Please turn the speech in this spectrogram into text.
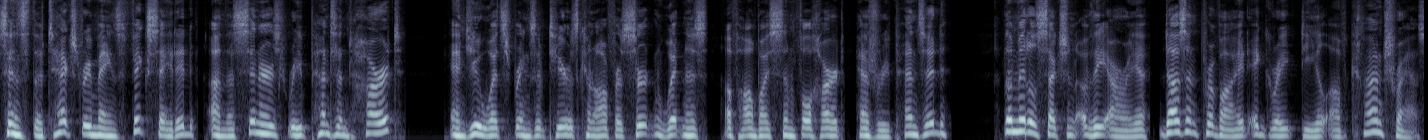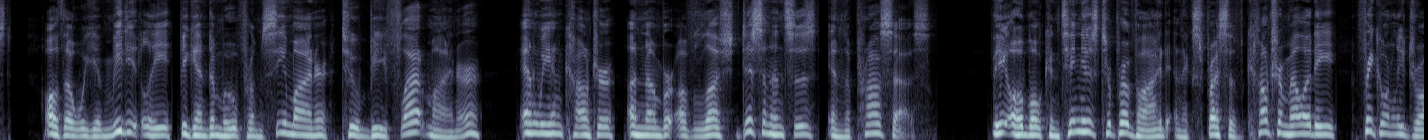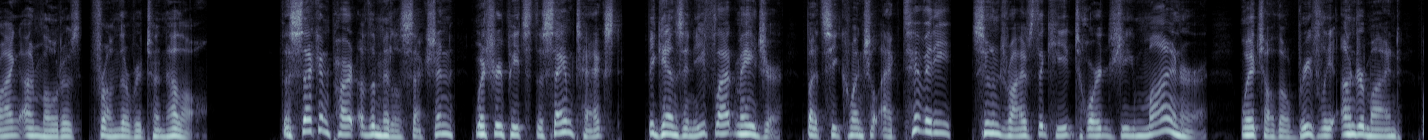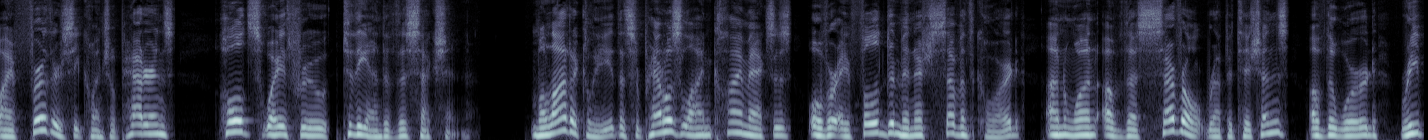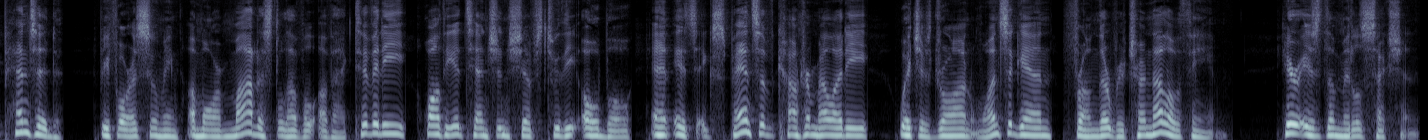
Since the text remains fixated on the sinner's repentant heart, and you, wet springs of tears, can offer certain witness of how my sinful heart has repented, the middle section of the aria doesn't provide a great deal of contrast, although we immediately begin to move from C minor to B flat minor, and we encounter a number of lush dissonances in the process. The oboe continues to provide an expressive countermelody frequently drawing on motives from the ritornello. The second part of the middle section, which repeats the same text, begins in E flat major, but sequential activity soon drives the key toward G minor, which, although briefly undermined by further sequential patterns, holds sway through to the end of this section. Melodically, the soprano's line climaxes over a full diminished seventh chord on one of the several repetitions of the word repented, before assuming a more modest level of activity while the attention shifts to the oboe and its expansive countermelody, which is drawn once again from the ritornello theme. Here is the middle section.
